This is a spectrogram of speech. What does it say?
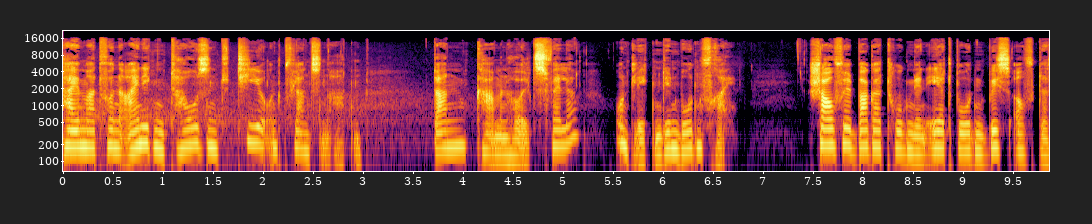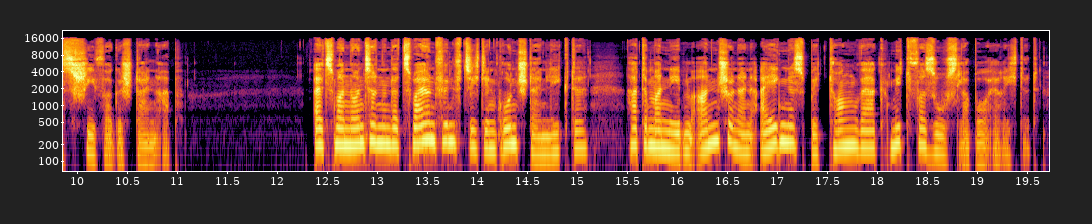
Heimat von einigen tausend Tier- und Pflanzenarten. Dann kamen Holzfäller und legten den Boden frei. Schaufelbagger trugen den Erdboden bis auf das Schiefergestein ab. Als man 1952 den Grundstein legte, hatte man nebenan schon ein eigenes Betonwerk mit Versuchslabor errichtet –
